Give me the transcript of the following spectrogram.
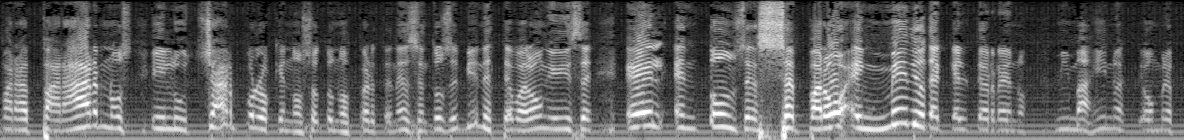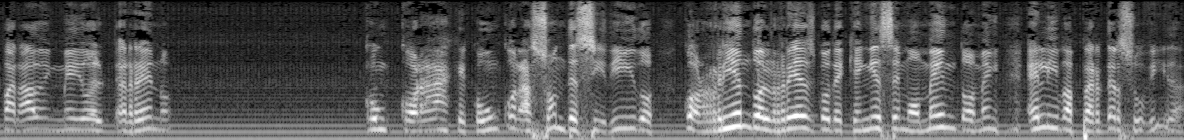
para pararnos y luchar por lo que nosotros nos pertenece. Entonces viene este varón y dice, él entonces se paró en medio de aquel terreno. Me imagino a este hombre parado en medio del terreno. con coraje, con un corazón decidido, corriendo el riesgo de que en ese momento, amén, él iba a perder su vida.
